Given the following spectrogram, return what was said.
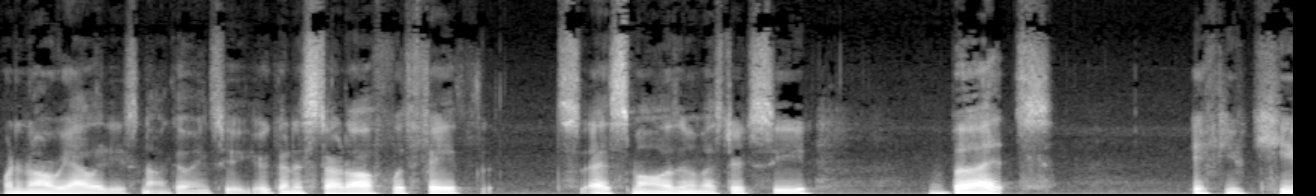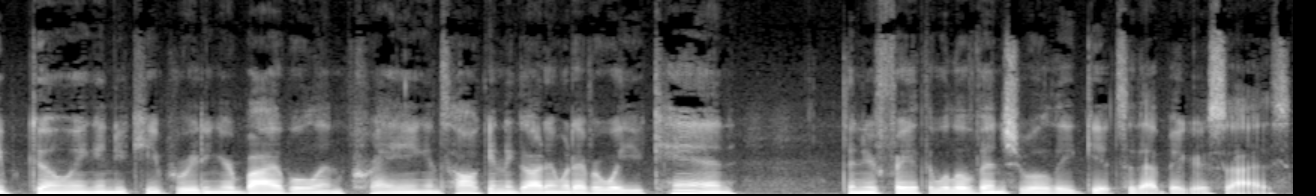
when in all reality it's not going to. You're going to start off with faith as small as a mustard seed, but if you keep going and you keep reading your Bible and praying and talking to God in whatever way you can, then your faith will eventually get to that bigger size.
